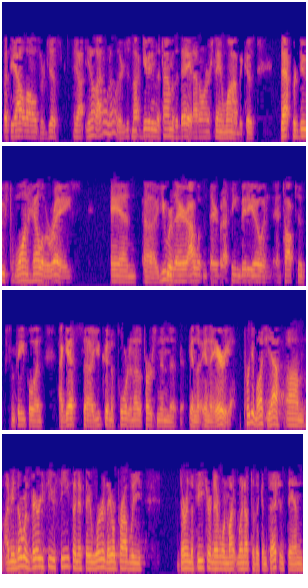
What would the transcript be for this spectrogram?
but the outlaws are just, yeah, you know, I don't know. They're just not giving him the time of the day, and I don't understand why. Because that produced one hell of a race, and uh, you were there. I wasn't there, but I seen video and, and talked to some people, and I guess uh, you couldn't afford another person in the in the in the area. Pretty much, yeah. Um I mean there was very few seats and if they were, they were probably during the feature and everyone might went up to the concession stand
